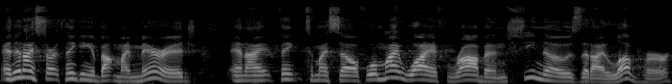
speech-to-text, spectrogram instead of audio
And then I start thinking about my marriage, and I think to myself, well, my wife, Robin, she knows that I love her,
